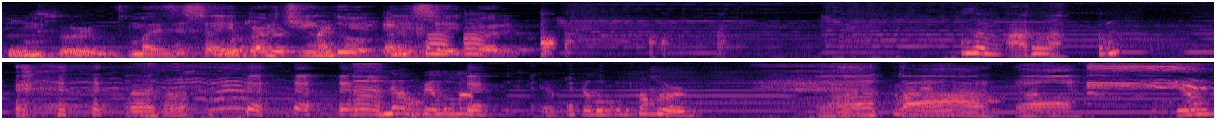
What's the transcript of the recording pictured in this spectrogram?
sensor. Mas isso aí partindo. É Isso aí par- Ah, tá. Não, pelo, pelo computador. Ah, tá, tá. Eu,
